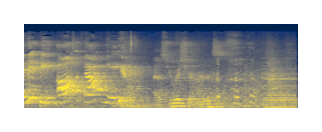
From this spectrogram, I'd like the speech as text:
And it be all about me. As you wish, Your Highness.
